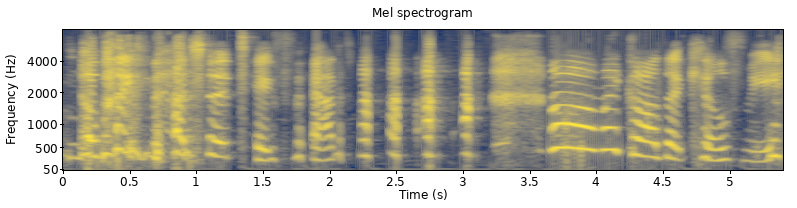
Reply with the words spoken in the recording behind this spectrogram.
Nobody imagine it tastes bad. oh my god, that kills me.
